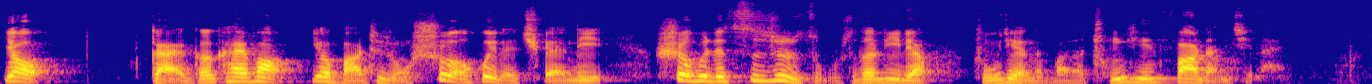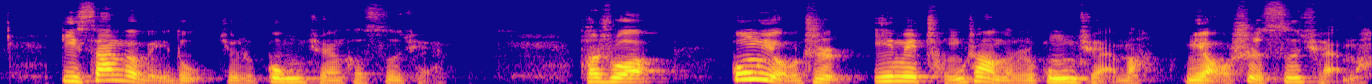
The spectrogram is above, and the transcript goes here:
要。改革开放要把这种社会的权利、社会的自治组织的力量，逐渐的把它重新发展起来。第三个维度就是公权和私权。他说，公有制因为崇尚的是公权嘛，藐视私权嘛，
